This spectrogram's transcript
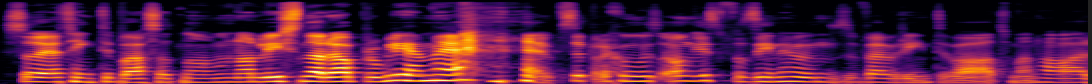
Så jag tänkte bara så att om någon lyssnare har problem med separationsångest på sin hund så behöver det inte vara att man har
